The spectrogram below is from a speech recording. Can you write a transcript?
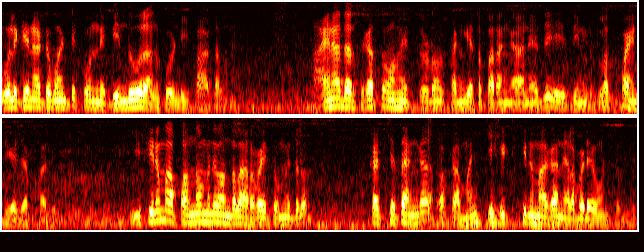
ఒలికినటువంటి కొన్ని బిందువులు అనుకోండి ఈ పాటలని. ఆయన దర్శకత్వం వహించడం సంగీత పరంగా అనేది దీనికి ప్లస్ పాయింట్గా చెప్పాలి. ఈ సినిమా పంతొమ్మిది వందల అరవై తొమ్మిదిలో ఖచ్చితంగా ఒక మంచి హిట్ సినిమాగా నిలబడే ఉంటుంది.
